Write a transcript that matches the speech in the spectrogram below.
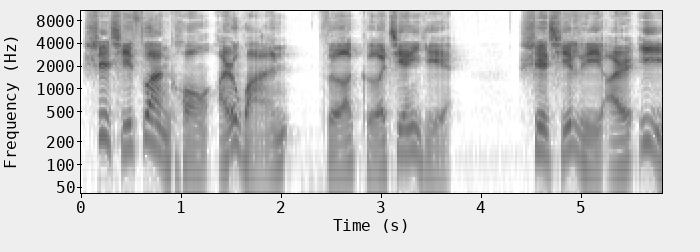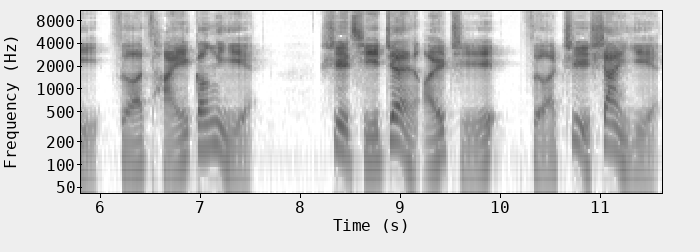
视其钻孔而晚，则隔间也；视其理而易，则才更也；视其振而直，则至善也。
